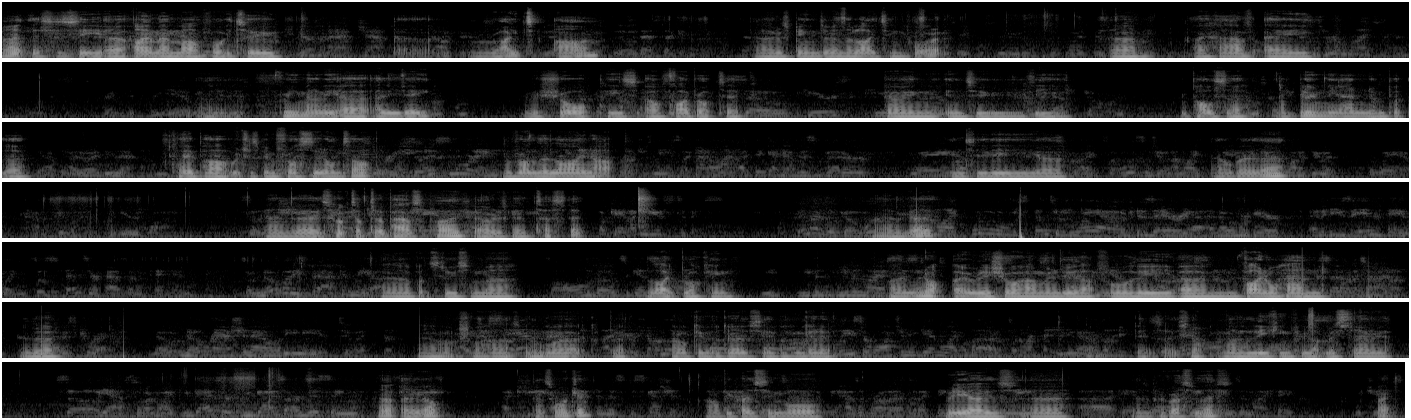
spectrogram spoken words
Right, this is the uh, Iron Man Mark 42 uh, right arm. I've just been doing the lighting for it. Um, I have a uh, 3mm LED with a short piece of fibre optic going into the repulsor. I've bloomed the end and put the clear part which has been frosted on top. I've run the line up into the uh, elbow there and uh, it's hooked up to a power supply so I'm just going to test it. There we go. Uh, I've got to do some uh, light blocking. I'm not overly sure how I'm going to do that for the um, vinyl hand. The, I'm not sure how that's going to work, but I'll give it a go, see if I can get it so it's not kind of leaking through that wrist area. Oh, there we go. Thanks for watching. I'll be posting more videos uh, as I progress with this. Right.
